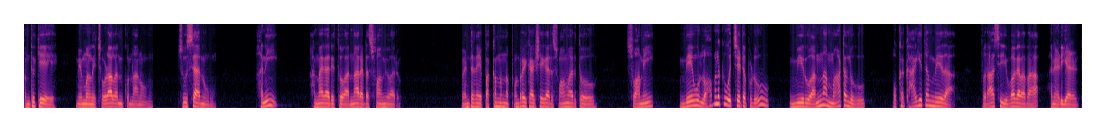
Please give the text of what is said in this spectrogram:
అందుకే మిమ్మల్ని చూడాలనుకున్నాను చూశాను అని అన్నగారితో అన్నారట స్వామివారు. వెంటనే పక్కనున్న పునరేకాక్షయ్య గారి స్వామివారితో స్వామి మేము లోపలికి వచ్చేటప్పుడు మీరు అన్న మాటలు ఒక కాగితం మీద వ్రాసి ఇవ్వగలరా అని అడిగాడట.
